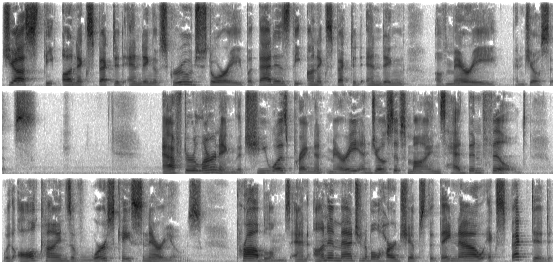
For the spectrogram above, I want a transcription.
just the unexpected ending of Scrooge's story, but that is the unexpected ending of Mary and Joseph's. After learning that she was pregnant, Mary and Joseph's minds had been filled with all kinds of worst case scenarios, problems, and unimaginable hardships that they now expected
